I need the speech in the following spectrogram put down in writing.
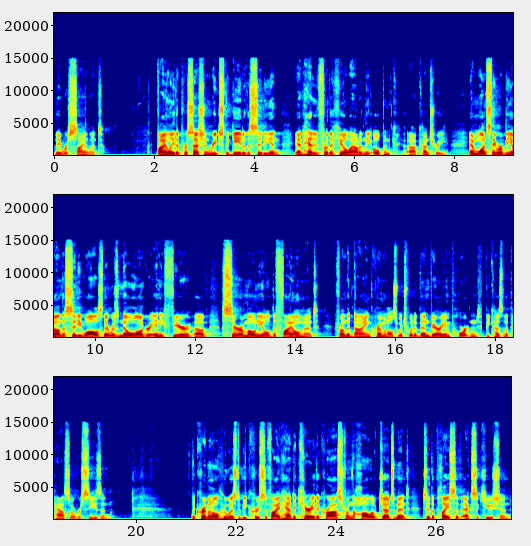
they were silent. Finally, the procession reached the gate of the city and, and headed for the hill out in the open uh, country. And once they were beyond the city walls, there was no longer any fear of ceremonial defilement from the dying criminals, which would have been very important because of the Passover season. The criminal who was to be crucified had to carry the cross from the hall of judgment to the place of execution.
